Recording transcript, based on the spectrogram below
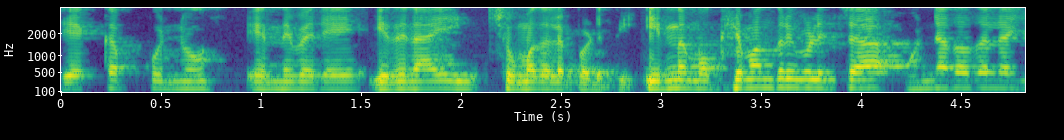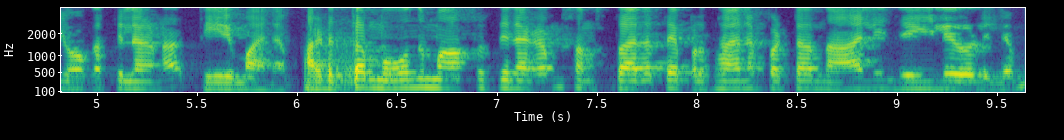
ജേക്കബ് കുന്നൂസ് എന്നിവരെ ഇതിനായി ചുമതലപ്പെടുത്തി. ഇന്ന് മുഖ്യമന്ത്രി വിളിച്ച ഉന്നതതല യോഗത്തിലാണ് തീരുമാനം. അടുത്ത മൂന്ന് മാസത്തിനകം സംസ്ഥാനത്തെ പ്രധാനപ്പെട്ട നാല് ജയിലുകളിലും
